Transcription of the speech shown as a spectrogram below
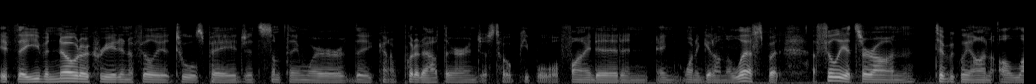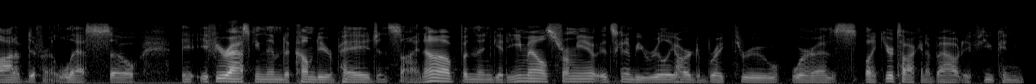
if they even know to create an affiliate tools page, it's something where they kind of put it out there and just hope people will find it and, and want to get on the list. But affiliates are on typically on a lot of different lists. So if you're asking them to come to your page and sign up and then get emails from you, it's going to be really hard to break through. Whereas, like you're talking about, if you can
